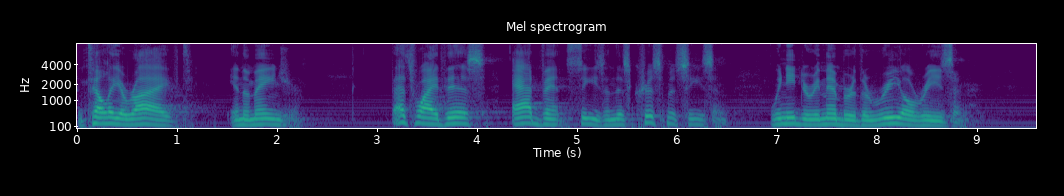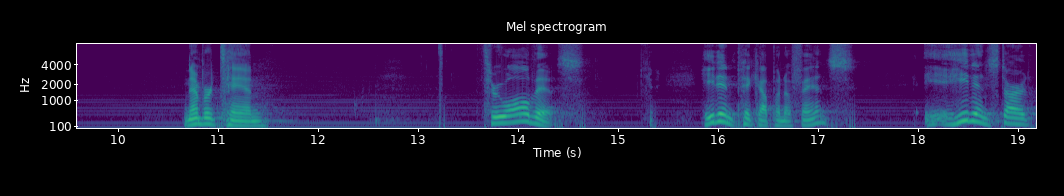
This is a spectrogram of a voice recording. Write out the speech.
until he arrived in the manger. That's why this Advent season, this Christmas season, we need to remember the real reason. Number 10, through all this, he didn't pick up an offense. He didn't start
